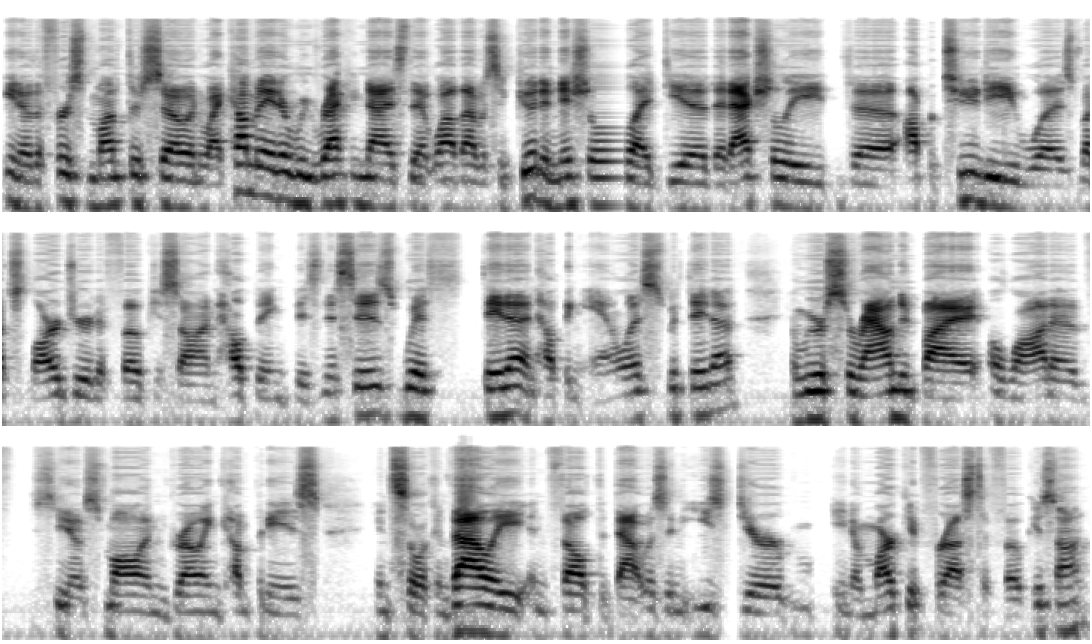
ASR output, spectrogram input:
you know the first month or so in Y Combinator, we recognized that while that was a good initial idea, that actually the opportunity was much larger to focus on helping businesses with data and helping analysts with data. And we were surrounded by a lot of you know small and growing companies in Silicon Valley and felt that that was an easier you know market for us to focus on.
